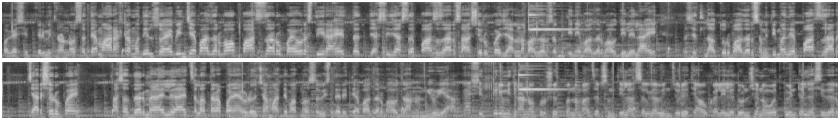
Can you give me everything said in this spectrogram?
बघा शेतकरी मित्रांनो सध्या महाराष्ट्रामधील सोयाबीनचे बाजारभाव पाच हजार रुपयावर स्थिर आहेत. तर जास्तीत जास्त पाच हजार सहाशे रुपये जालना बाजार समितीने बाजारभाव दिलेला आहे. तसेच लातूर बाजार समितीमध्ये पाच हजार चारशे रुपये असा दर मिळालेला आहे. चला तर आपण या व्हिडिओच्या माध्यमातून सविस्तररित्या बाजारभाव जाणून घेऊया. शेतकरी मित्रांनो कृषी उत्पन्न बाजार समितीला असलगाव विंचूर येथे अवकालेले दोनशे नव्वद क्विंटल जास्ती दर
